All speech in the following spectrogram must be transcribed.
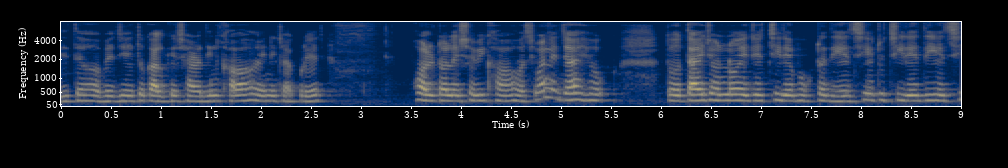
দিতে হবে। যেহেতু কালকে সারাদিন খাওয়া হয়নি ঠাকুরের, ফল টল এসবই খাওয়া হয়েছে মানে যাই হোক। তো তাই জন্য এই যে চিড়ে ভোগটা দিয়েছি, একটু চিড়ে দিয়েছি,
